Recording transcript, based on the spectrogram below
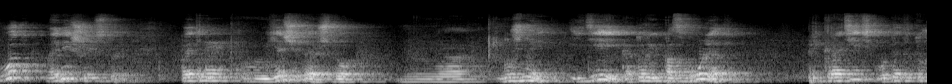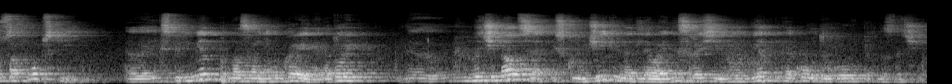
Вот новейшая история. Поэтому э, я считаю, что э, нужны идеи, которые позволят прекратить вот этот русофобский, э, эксперимент под названием Украина, который начинался исключительно для войны с Россией, но нет никакого другого предназначения.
